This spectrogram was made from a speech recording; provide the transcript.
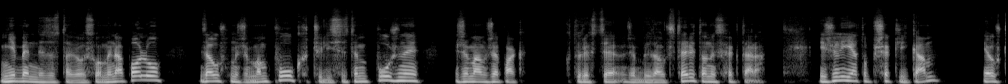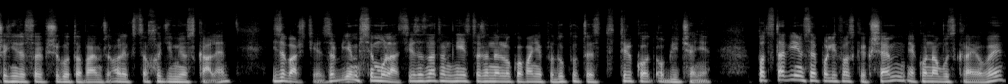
nie będę zostawiał słomy na polu. Załóżmy, że mam pług, czyli system płużny, że mam rzepak, który chcę, żeby dał 4 tony z hektara. Jeżeli ja to przeklikam, ja już wcześniej to sobie przygotowałem, że ale co chodzi mi o skalę. I zobaczcie, zrobiłem symulację, zaznaczam, nie jest to żadne lokowanie produktów, to jest tylko obliczenie. Podstawiłem sobie polifoskę krzem jako nawóz krajowy,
